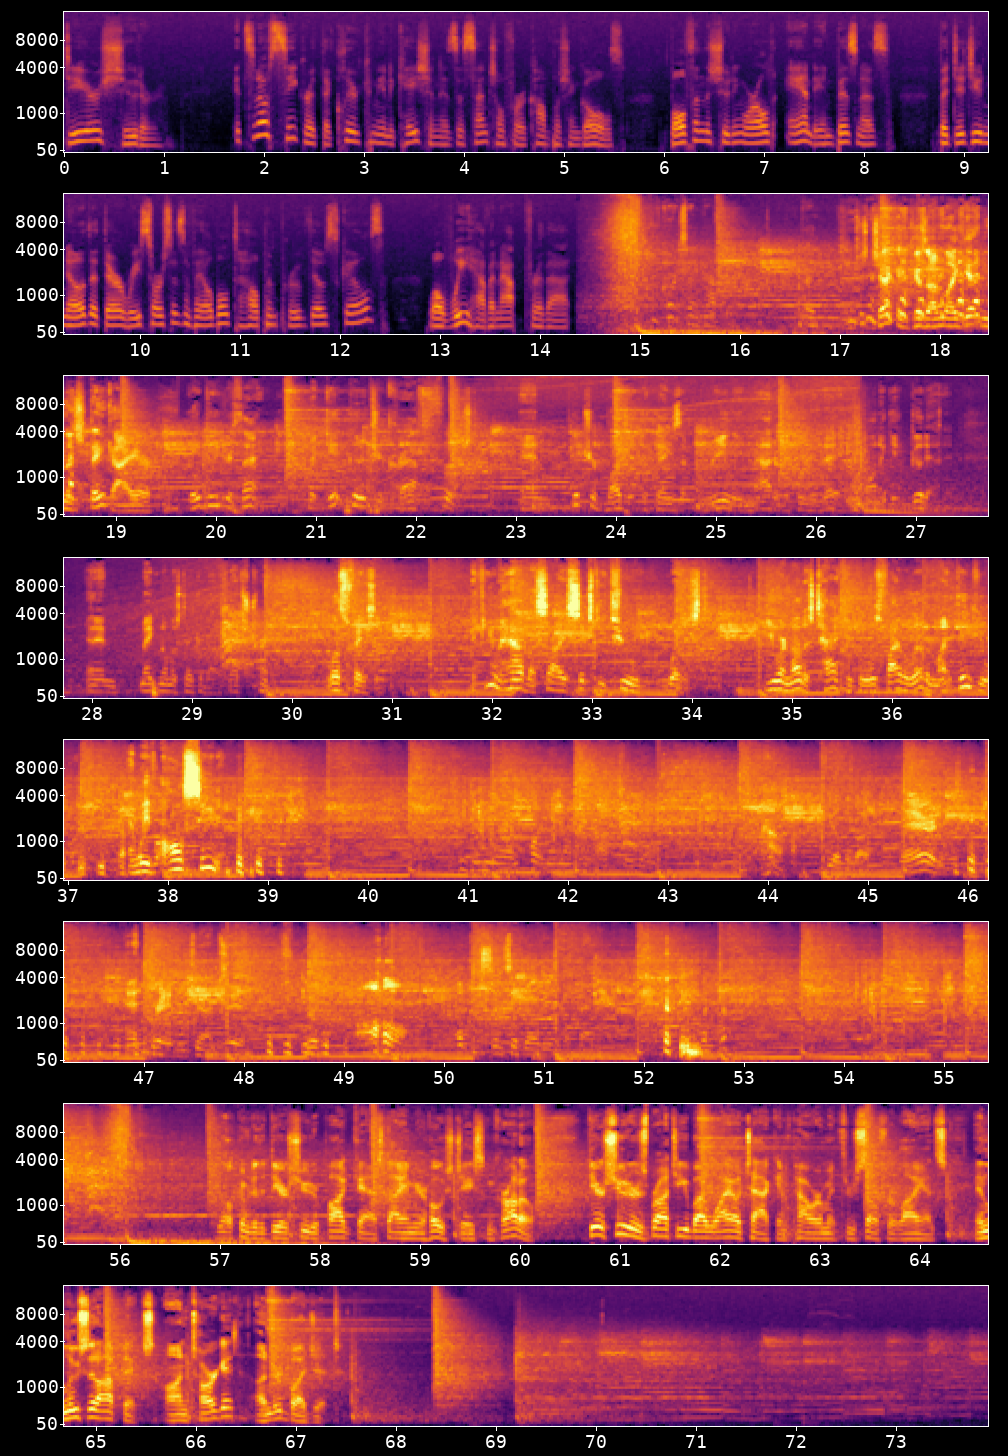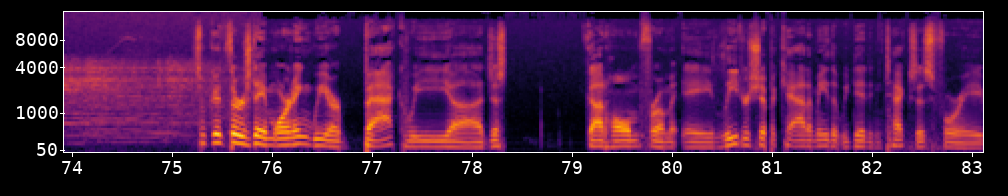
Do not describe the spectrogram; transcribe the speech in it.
Dear shooter, it's no secret that clear communication is essential for accomplishing goals, both in the shooting world and in business. But did you know that there are resources available to help improve those skills? Well, we have an app for that. Of course, I'm happy. Just checking because I'm like getting the stink eye here. Go do your thing, but get good at your craft first, and put your budget to things that really matter at the end of the day. You want to get good at it, and make no mistake about it, that's training. Let's face it. If you have a size 62 waist, you are not as tactical as 5'11 might think you are, and we've all seen it. Even you're important enough to talk to you. Wow. Feel the love. There it is. and Brandon chimes in with all of the sensibilities of the family. Welcome to the Deer Shooter Podcast. I am your host, Jason Crotto. Deer Shooter is brought to you by Wyotac Empowerment through Self Reliance and Lucid Optics on target, under budget. So good Thursday morning. We are back. We uh, just got home from a leadership academy that we did in Texas for a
